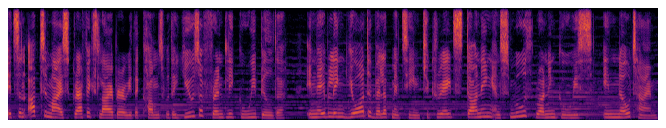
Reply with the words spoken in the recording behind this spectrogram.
It's an optimized graphics library that comes with a user-friendly GUI builder enabling your development team to create stunning and smooth-running GUIs in no time.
